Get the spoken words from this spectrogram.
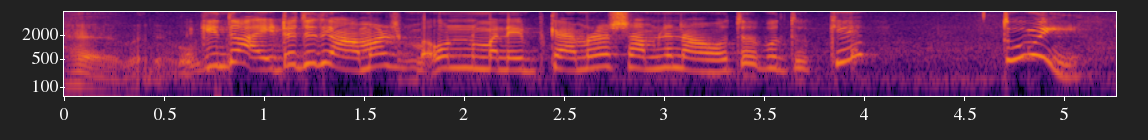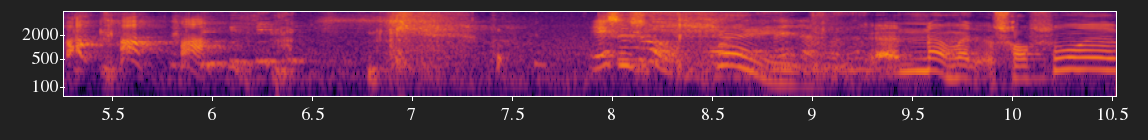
হ্যাঁ মানে কিন্তু এটা যদি আমার অন্য- মানে ক্যামেরার সামনে না হতো বলতো কে? তুমি? হ্যাঁ, না মানে সবসময়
